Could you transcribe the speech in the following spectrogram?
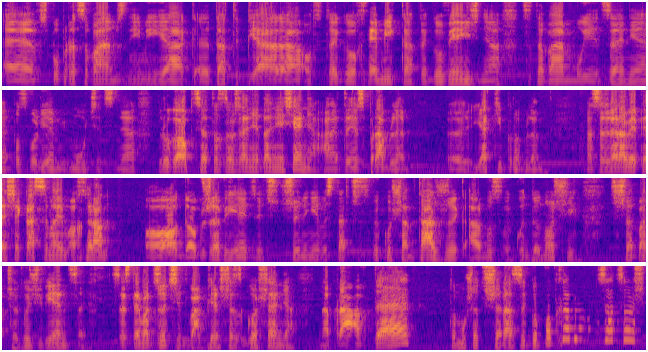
e, współpracowałem z nimi jak e, ta typiara od tego chemika, tego więźnia. Co dawałem mu jedzenie, pozwoliłem mu uciec, nie? Druga opcja to złożenie doniesienia, ale to jest problem. E, jaki problem? Pasażerowie pierwszej klasy mają ochronę. O, dobrze wiedzieć, czyli nie wystarczy zwykły szantażyk albo zwykły donosik, trzeba czegoś więcej. System odrzuci dwa pierwsze zgłoszenia. Naprawdę? to muszę trzy razy go podkablować za coś?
